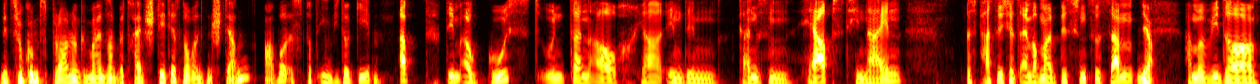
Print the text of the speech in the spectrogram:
eine Zukunftsplanung gemeinsam betreibt, steht jetzt noch in den Sternen, aber es wird ihn wieder geben. Ab dem August und dann auch ja in den ganzen Herbst hinein, das fasse ich jetzt einfach mal ein bisschen zusammen, ja. haben wir wieder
